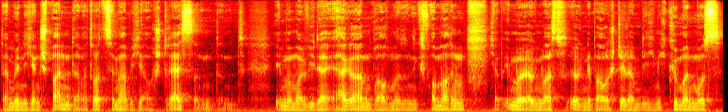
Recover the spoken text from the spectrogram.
dann bin ich entspannt, aber trotzdem habe ich ja auch Stress und, und immer mal wieder Ärger braucht man so nichts vormachen. Ich habe immer irgendwas, irgendeine Baustelle, um die ich mich kümmern muss.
